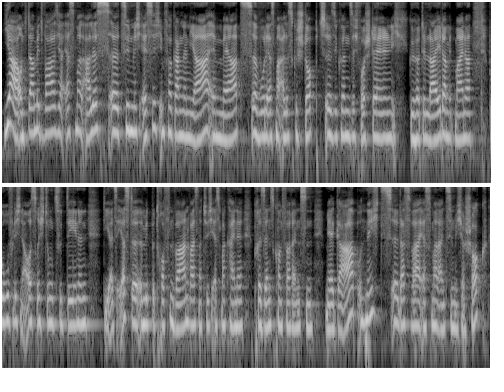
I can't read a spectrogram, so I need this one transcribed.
Ja, und damit war ja erstmal alles äh, ziemlich essig im vergangenen Jahr. Im März äh, wurde erstmal alles gestoppt. Äh, Sie können sich vorstellen, ich gehörte leider mit meiner beruflichen Ausrichtung zu denen, die als erste mit betroffen waren, weil es natürlich erstmal keine Präsenzkonferenzen mehr gab und nichts. Äh, das war erstmal ein ziemlicher Schock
